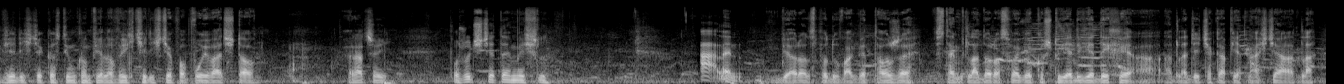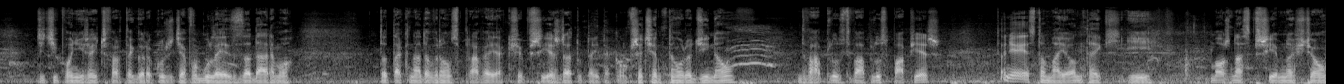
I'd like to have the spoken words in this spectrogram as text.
wzięliście kostium kąpielowy i chcieliście popływać, to raczej porzućcie tę myśl. Ale biorąc pod uwagę to, że wstęp dla dorosłego kosztuje dwie dychy, a, a dla dzieciaka 15, a dla dzieci poniżej czwartego roku życia w ogóle jest za darmo, to tak na dobrą sprawę, jak się przyjeżdża tutaj taką przeciętną rodziną, 2 plus 2 plus papież, to nie jest to majątek i można z przyjemnością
